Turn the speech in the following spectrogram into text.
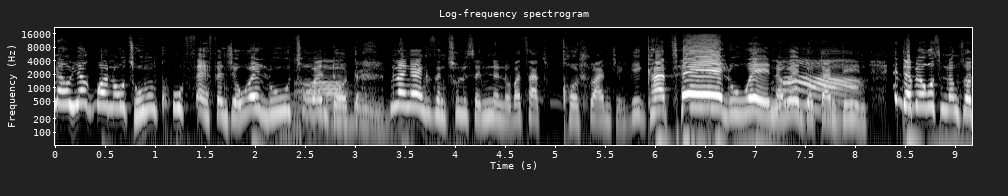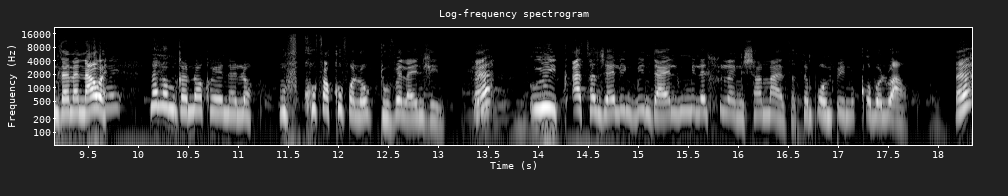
Na uyakubona ukuthi umkhufefe nje welutho wendoda. Mina ngeke ngize ngithulise nine nobathathu khohlwa nje. Ngikhathele wena wendoda ndini. Indaba yokuthi mina ngizondlana nawe. nalomngane wakho yena lo umkhufa khufa lokuduvela endlini eh uyiqatha nje elingibindayo elimile ehlula ngisho amanzi asempompini uqobo lwawo eh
